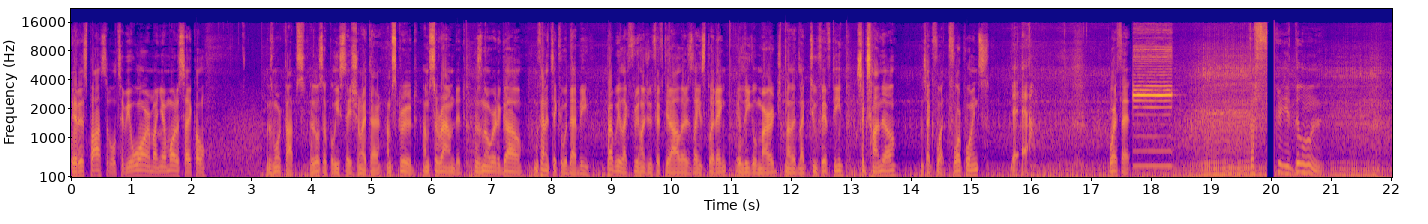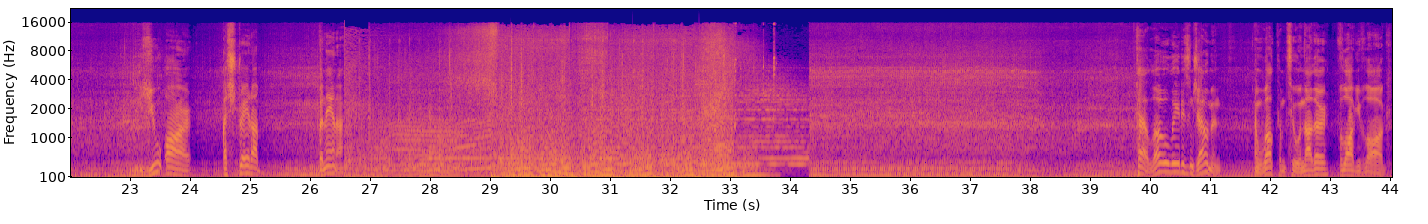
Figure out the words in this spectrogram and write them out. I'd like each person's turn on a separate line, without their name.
It is possible to be warm on your motorcycle. There's more cops. There's also a police station right there. I'm screwed. I'm surrounded. There's nowhere to go. What kind of ticket would that be? Probably like $350 lane splitting, illegal merge, another like 250, 600. It's like what, four points? Yeah. Worth it. The fuck are you doing? You are a straight up banana. Hello ladies and gentlemen and welcome to another vloggy vlog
